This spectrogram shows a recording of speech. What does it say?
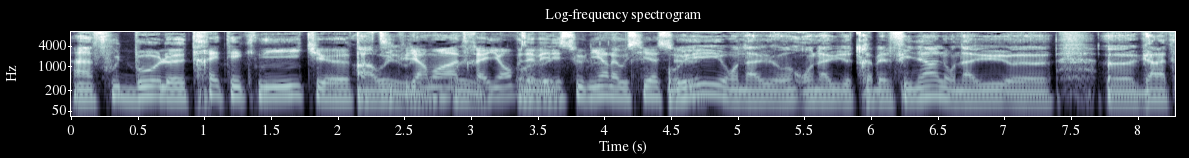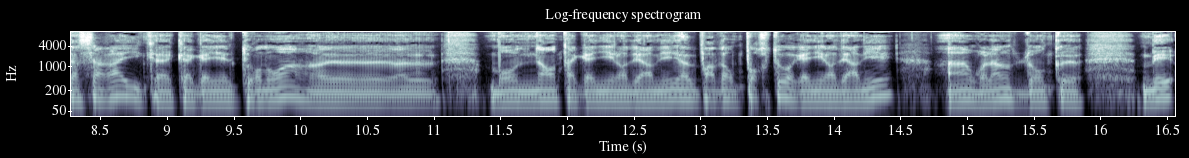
un football très technique, euh, Ah oui, particulièrement oui, oui, attrayant. Vous avez des souvenirs là aussi à ce Oui, on a eu on a eu de très belles finales. On a eu euh, euh, Galatasaray qui a, qui a gagné le tournoi. Bon, Nantes a gagné l'an dernier. euh, pardon, Porto a gagné l'an dernier. Hein, voilà. Donc, euh, mais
